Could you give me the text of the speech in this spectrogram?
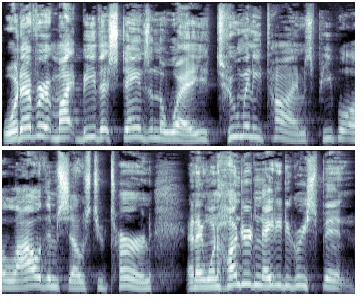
Whatever it might be that stands in the way, too many times people allow themselves to turn in a 180 degree spin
